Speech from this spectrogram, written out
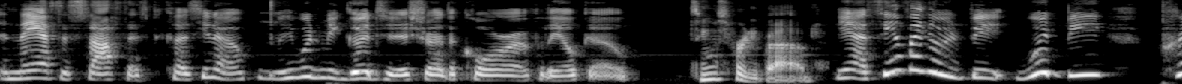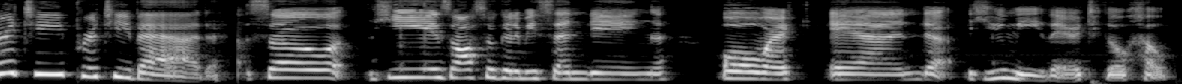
And they have to stop this because, you know, it wouldn't be good to destroy the core of Lyoko. Seems pretty bad. Yeah, it seems like it would be would be pretty, pretty bad. So he is also going to be sending Ulrich and Yumi there to go help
